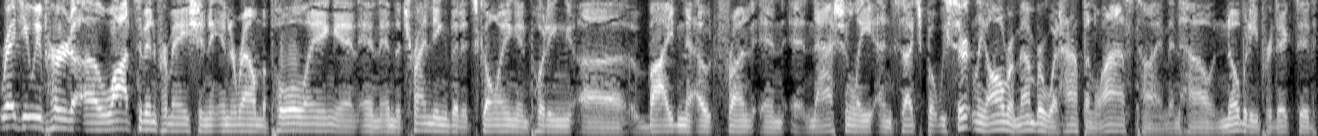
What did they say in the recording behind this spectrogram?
Reggie, we've heard uh, lots of information in around the polling and, and, and the trending that it's going and putting uh, Biden out front and, and, nationally and such. But we certainly all remember what happened last time and how nobody predicted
